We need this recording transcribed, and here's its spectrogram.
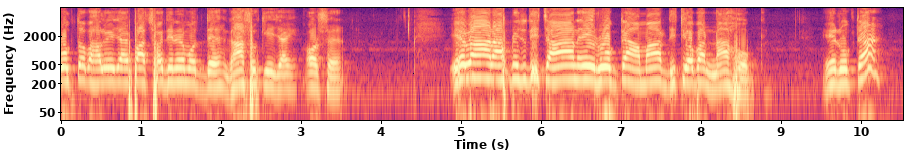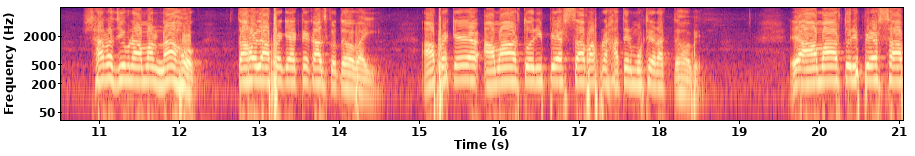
রোগ তো ভালো হয়ে যায়, পাঁচ, ছয় দিনের মধ্যে ঘা শুকিয়ে যায় অর্শের। এবার আপনি যদি চান এই রোগটা আমার দ্বিতীয়বার না হোক, এই রোগটা সারা জীবনে আমার না হোক, তাহলে আপনাকে একটা কাজ করতে হবে ভাই। আপনাকে আমার তৈরি পেট সাপ আপনার হাতের মুঠে রাখতে হবে। এ আমার তৈরি পেট সাপ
